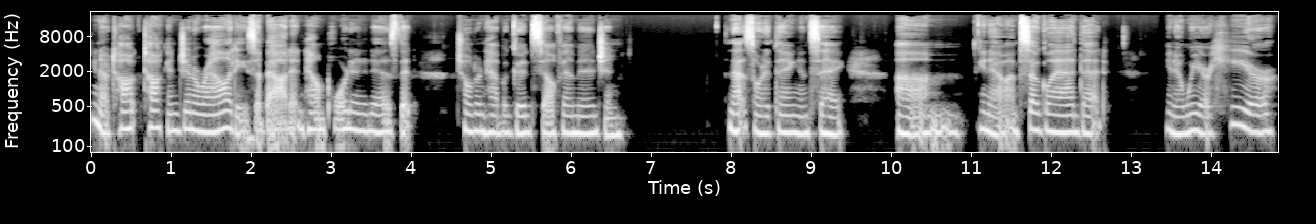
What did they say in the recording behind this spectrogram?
you know talk talk in generalities about it and how important it is that children have a good self-image and that sort of thing and say um, you know i'm so glad that you know we are here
